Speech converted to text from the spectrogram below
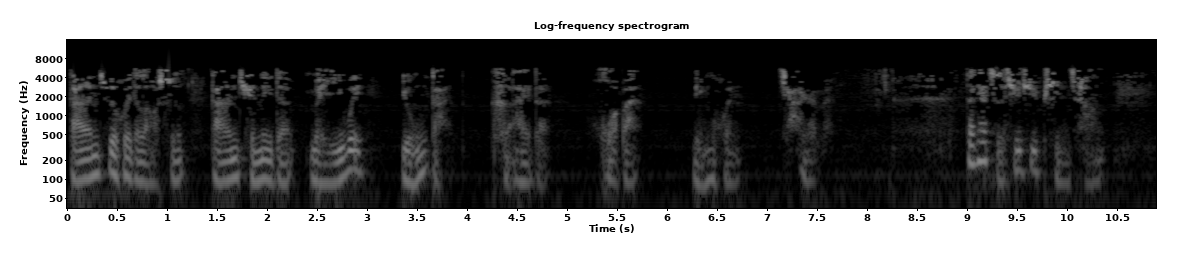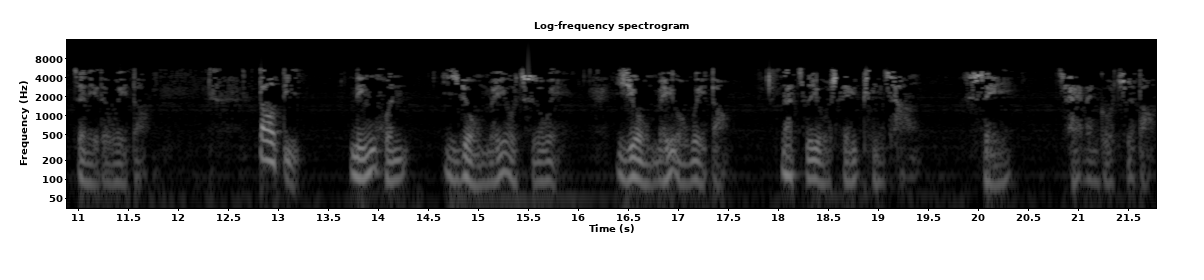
感恩智慧的老师，感恩群里的每一位勇敢可爱的伙伴、灵魂家人们。大家仔细去品尝这里的味道，到底灵魂有没有滋味，有没有味道？那只有谁品尝，谁才能够知道。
